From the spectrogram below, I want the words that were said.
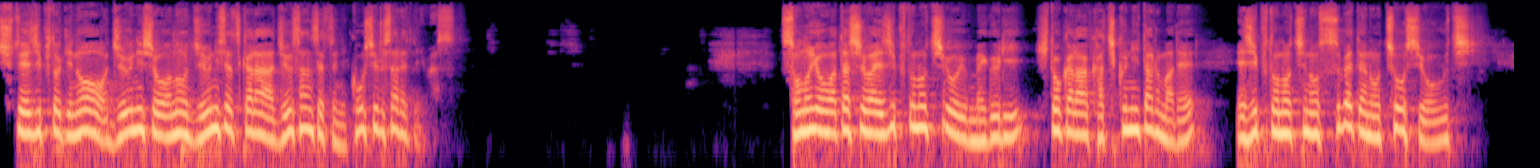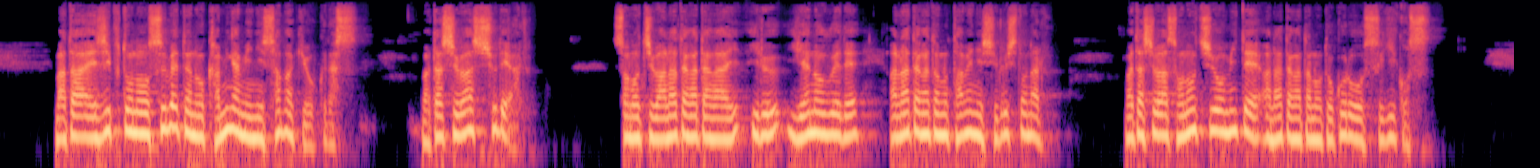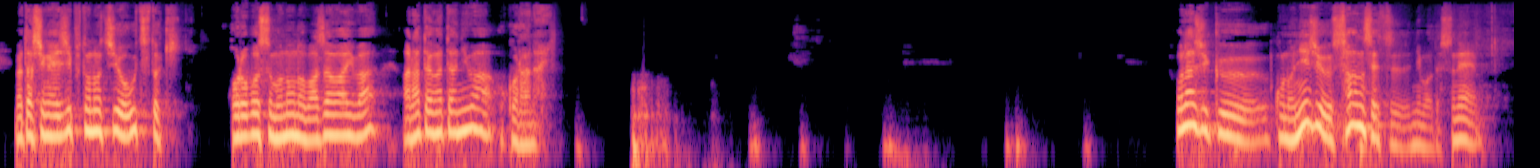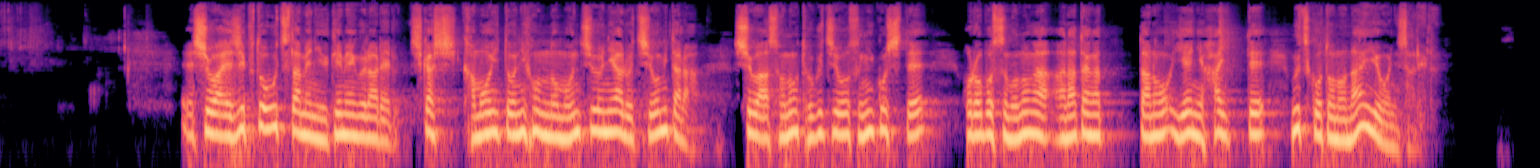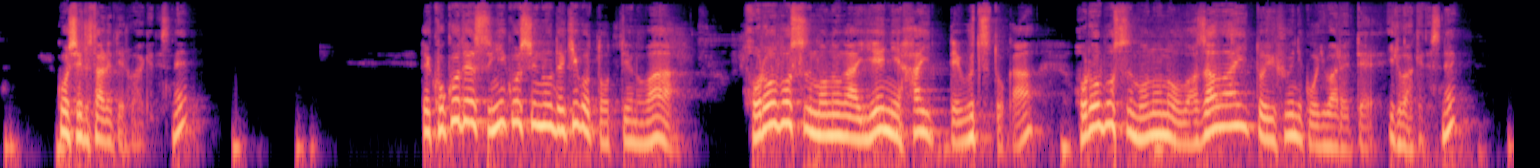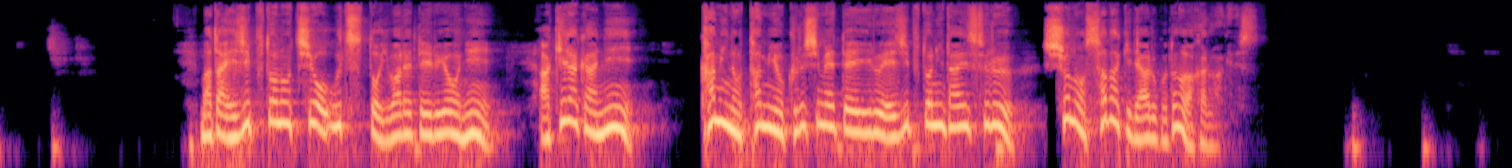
出エジプト記の12章の12節から13節にこう記されています。その夜私はエジプトの地を巡り、人から家畜に至るまで、エジプトの地のすべての長子を打ち、またエジプトのすべての神々に裁きを下す。私は主である。その地はあなた方がいる家の上で、あなた方のために印となる。私はその地を見てあなた方のところを過ぎ越す。私がエジプトの地を打つとき、滅ぼす者の災いはあなた方には起こらない。同じく、この23節にもですね、主はエジプトを打つために行き巡られる。しかし、カモイと日本の門中にある血を見たら、主はその戸口を過ぎ越して、滅ぼす者があなた方の家に入って打つことのないようにされる。こう記されているわけですね。で、ここで杉越の出来事っていうのは、滅ぼす者が家に入って撃つとか、滅ぼす者の災いというふうにこう言われているわけですね。また、エジプトの地を打つと言われているように、明らかに神の民を苦しめているエジプトに対する主の裁きであることがわかるわけです。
